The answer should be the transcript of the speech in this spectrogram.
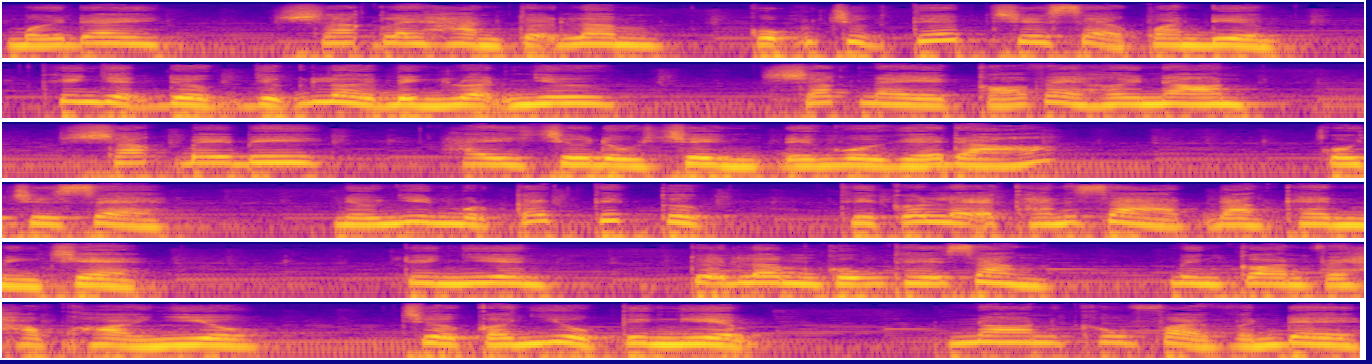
Mới đây, Shark Lê Hàn Tuệ Lâm cũng trực tiếp chia sẻ quan điểm khi nhận được những lời bình luận như Shark này có vẻ hơi non, Shark Baby hay chưa đủ trình để ngồi ghế đó. Cô chia sẻ, nếu nhìn một cách tích cực thì có lẽ khán giả đang khen mình trẻ. Tuy nhiên, Tuệ Lâm cũng thấy rằng mình còn phải học hỏi nhiều, chưa có nhiều kinh nghiệm. Non không phải vấn đề,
